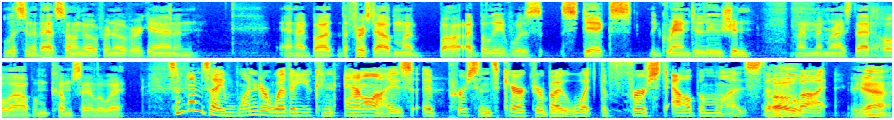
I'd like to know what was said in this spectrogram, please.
listen to that song over and over again. And and I bought the first album I bought, I believe, was Styx, "The Grand Delusion." I memorized that whole album, "Come Sail Away." Sometimes I wonder whether you can analyze a person's character by what the first album was that oh, they bought. yeah.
